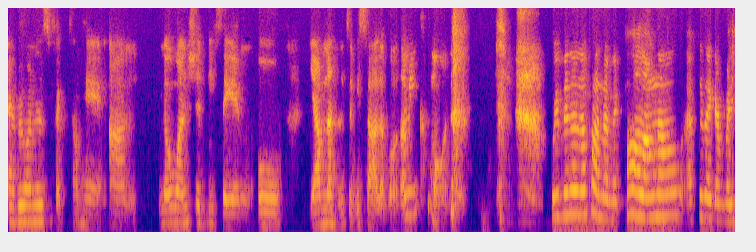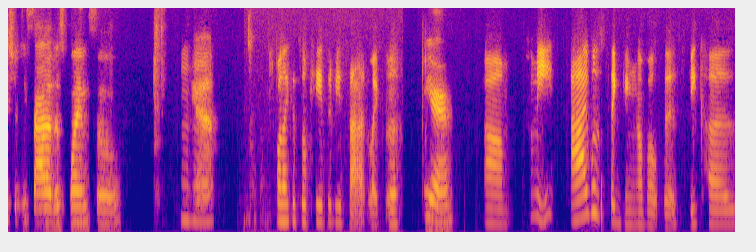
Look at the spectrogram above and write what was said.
everyone is victim here, and no one should be saying, "Oh, yeah, I'm nothing to be sad about." I mean, come on. We've been in a pandemic for how long now? I feel like everybody should be sad at this point. So, mm-hmm. yeah. Or like it's okay to be sad. Like, ugh. yeah. Um, for me, I was thinking about this because,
